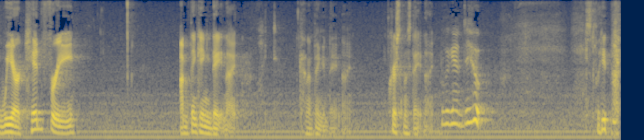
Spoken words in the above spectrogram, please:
We are kid free. I'm thinking date night. What? Kind of thinking date night. Christmas date night. What are we gonna do? Sleep.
